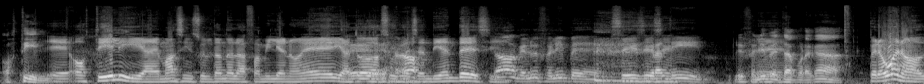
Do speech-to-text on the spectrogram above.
hostil. Eh, hostil y además insultando a la familia Noé y a Eh, todos sus no. descendientes. y- No, que Luis Felipe. Sí, sí, sí. Luis Felipe eh, está por acá. Pero bueno,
